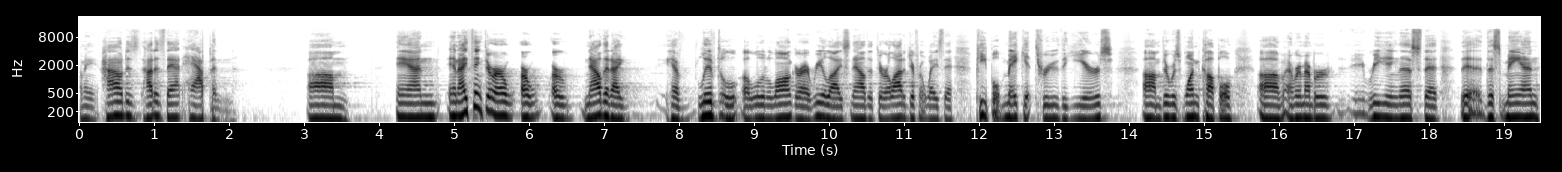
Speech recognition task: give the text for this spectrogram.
I mean, how does, how does that happen? Um, and, and I think there are, are, are, now that I have lived a, a, little longer, I realize now that there are a lot of different ways that people make it through the years. Um, there was one couple, um, I remember reading this that the, this man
